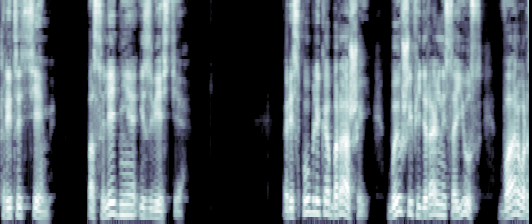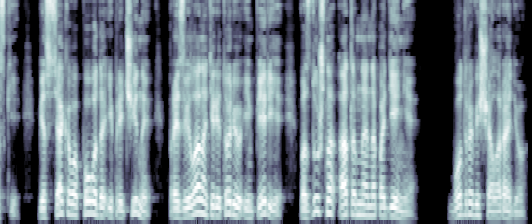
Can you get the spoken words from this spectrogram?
37. Последнее известие. Республика Брашей, бывший Федеральный Союз, варварски, без всякого повода и причины, произвела на территорию империи воздушно-атомное нападение, бодро вещало радио.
